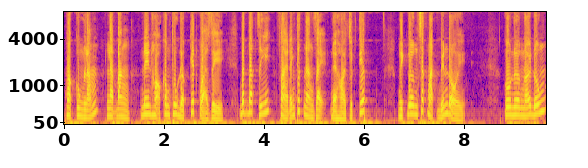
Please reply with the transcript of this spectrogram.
Hoặc cùng lắm là bằng Nên họ không thu được kết quả gì. Bất đắc dĩ phải đánh thức nàng dậy để hỏi trực tiếp. Nghịch cương sắc mặt biến đổi. Cô nương nói đúng,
